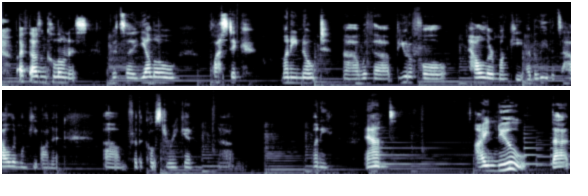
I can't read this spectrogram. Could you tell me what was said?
5,000 colones. It's a yellow plastic money note uh, with a beautiful howler monkey. I believe it's a howler monkey on it um, for the Costa Rican um, money. And I knew that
